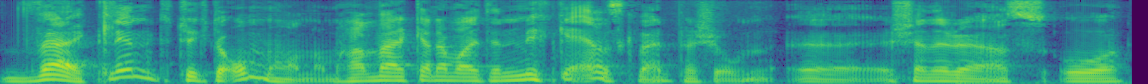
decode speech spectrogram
verkligen tyckte om honom. Han verkade ha varit en mycket älskvärd person, eh, generös och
